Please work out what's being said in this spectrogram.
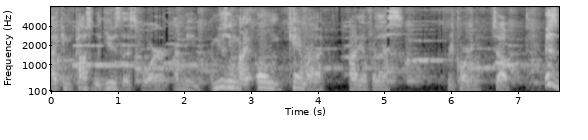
I can possibly use this for. I mean, I'm using my own camera audio for this recording, so this is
